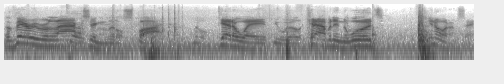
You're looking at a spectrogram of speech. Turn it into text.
a very relaxing little spot. A Little getaway, if you will. A cabin in the woods. You know what I'm saying.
